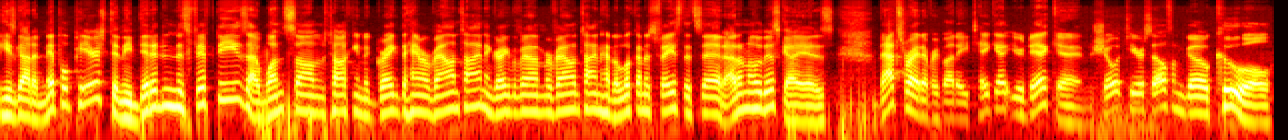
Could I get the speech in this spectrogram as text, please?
he's got a nipple pierced and he did it in his 50s. I once saw him talking to Greg the Hammer Valentine, and Greg the Hammer Valentine had a look on his face that said, I don't know who this guy is. That's right, everybody. Take out your dick and show it to yourself and go, cool,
